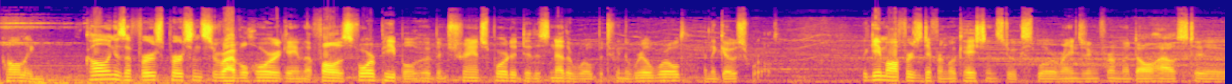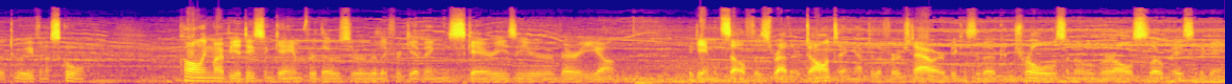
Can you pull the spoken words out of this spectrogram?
Calling. Calling is a first-person survival horror game that follows four people who have been transported to this netherworld between the real world and the ghost world. The game offers different locations to explore, ranging from a dollhouse to, to even a school. Calling might be a decent game for those who are really forgiving, scare easy, or very young. The game itself is rather daunting after the first hour because of the controls and overall slow pace of the game.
